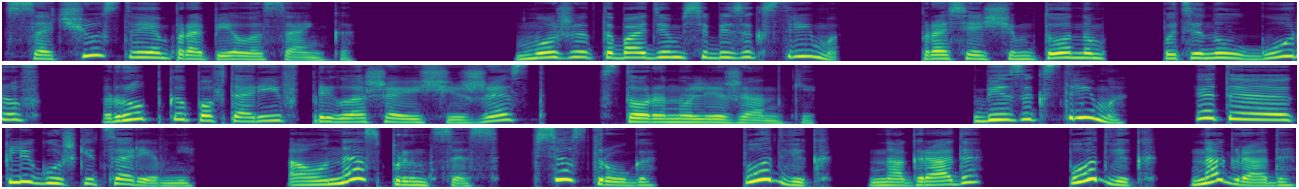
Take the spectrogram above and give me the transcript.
с сочувствием пропела Санька. «Может, обойдемся без экстрима?» Просящим тоном потянул Гуров, робко повторив приглашающий жест в сторону лежанки. «Без экстрима? Это к лягушке-царевне. А у нас, принцесс, все строго. Подвиг — награда, Подвиг — награда.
